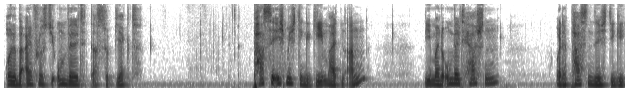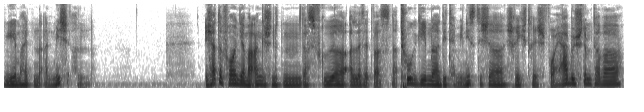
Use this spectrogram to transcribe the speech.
oder beeinflusst die Umwelt das Subjekt? Passe ich mich den Gegebenheiten an, die in meiner Umwelt herrschen, oder passen sich die Gegebenheiten an mich an? Ich hatte vorhin ja mal angeschnitten, dass früher alles etwas naturgegebener, deterministischer, schrägstrich vorherbestimmter war.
